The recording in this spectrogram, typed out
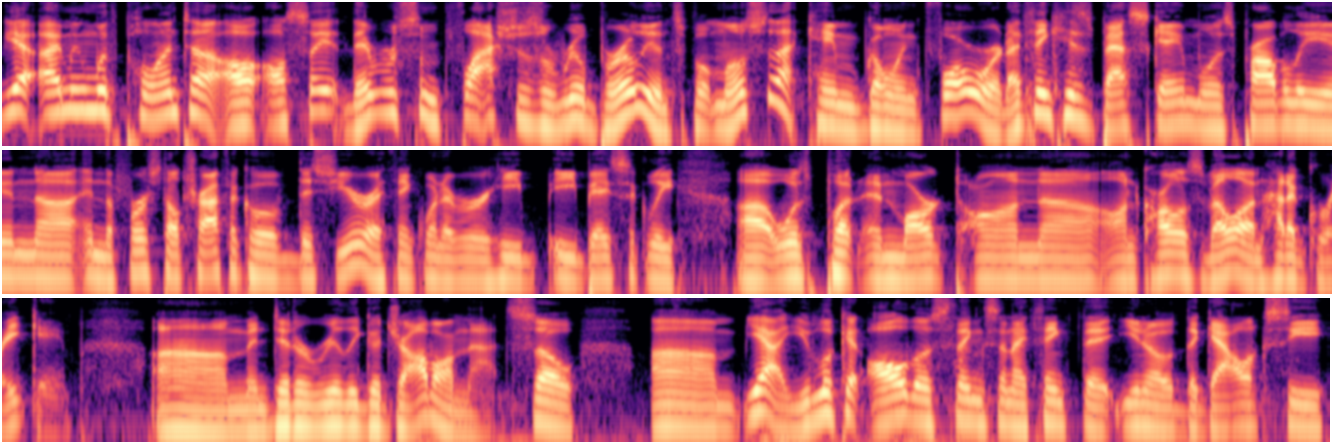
Yeah, I mean with Polenta, I'll, I'll say it. There were some flashes of real brilliance, but most of that came going forward. I think his best game was probably in uh, in the first El Tráfico of this year. I think whenever he he basically uh, was put and marked on uh, on Carlos Vela and had a great game um, and did a really good job on that. So. Um, yeah, you look at all those things, and I think that you know the Galaxy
